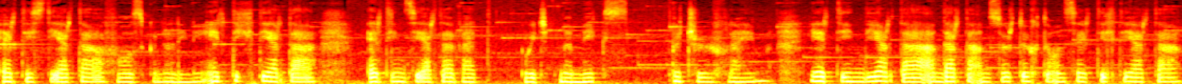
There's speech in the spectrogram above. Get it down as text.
Ertis tierta false kundalini ertig tierta ertin tierta that which mimics the true flame. Ertin tierta andarta ansurtuchte onsertig tierta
